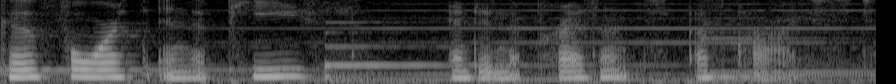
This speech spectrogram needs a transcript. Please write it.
Go forth in the peace and in the presence of Christ.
